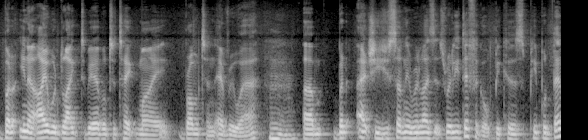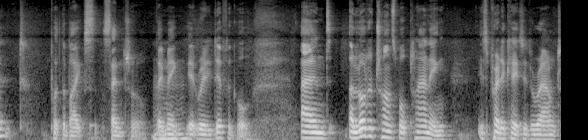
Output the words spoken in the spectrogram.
but you know, I would like to be able to take my Brompton everywhere. Um, but actually, you suddenly realise it's really difficult because people don't put the bikes central. They make it really difficult, and a lot of transport planning is predicated around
